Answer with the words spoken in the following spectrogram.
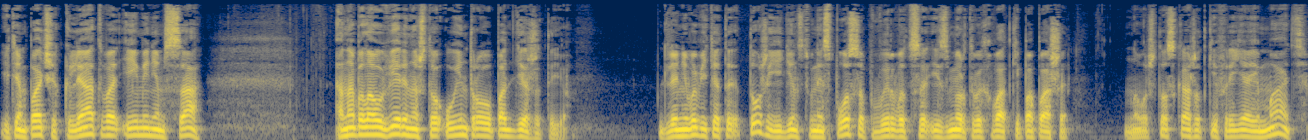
и тем паче клятва именем Са. Она была уверена, что Уинтроу поддержит ее. Для него ведь это тоже единственный способ вырваться из мертвой хватки папаши. Но вот что скажут Кефрия и мать...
